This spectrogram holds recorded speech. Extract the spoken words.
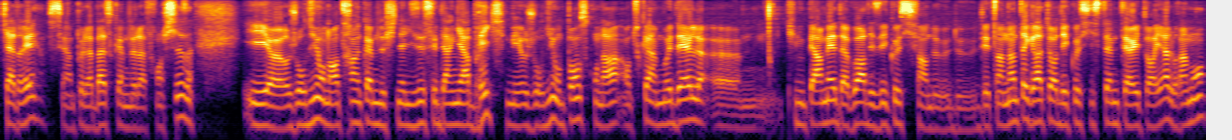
cadré. C'est un peu la base quand même de la franchise. Et aujourd'hui, on est en train quand même de finaliser ces dernières briques, mais aujourd'hui, on pense qu'on a en tout cas un modèle euh, qui nous permet d'avoir des écosystèmes, d'être un intégrateur d'écosystèmes territorial vraiment,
